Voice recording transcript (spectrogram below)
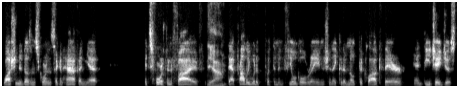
Washington doesn't score in the second half, and yet it's fourth and five. Yeah. That probably would have put them in field goal range and they could have milked the clock there. And DJ just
